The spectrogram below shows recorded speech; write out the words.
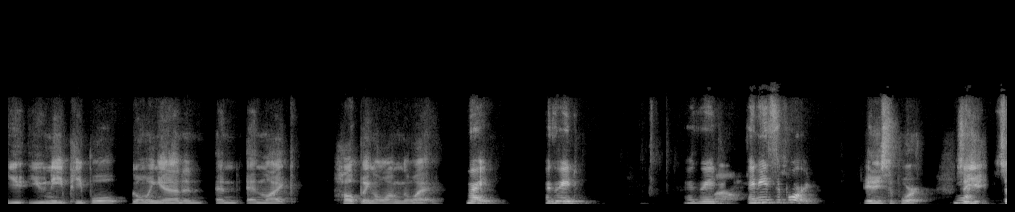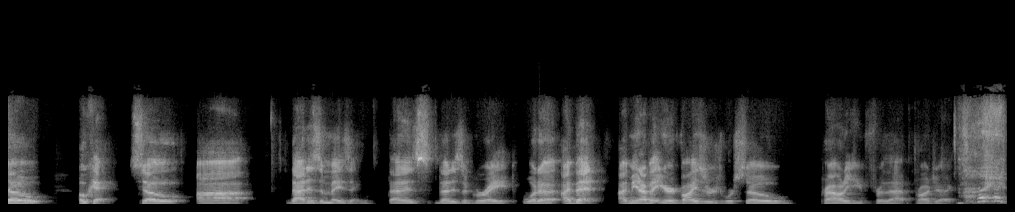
you you need people going in and and and like helping along the way right agreed agreed wow. any support any support yeah. so you, so okay so uh that is amazing. That is that is a great. What a I bet. I mean, I bet your advisors were so proud of you for that project. I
